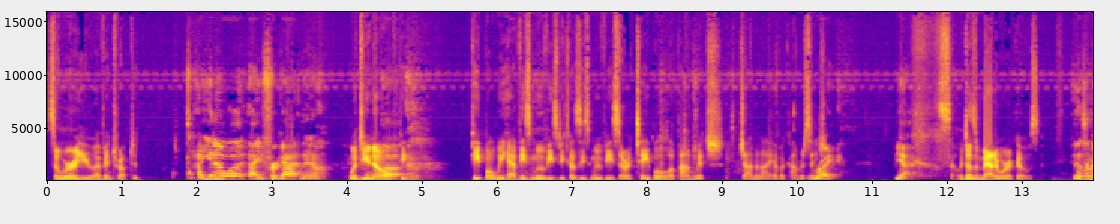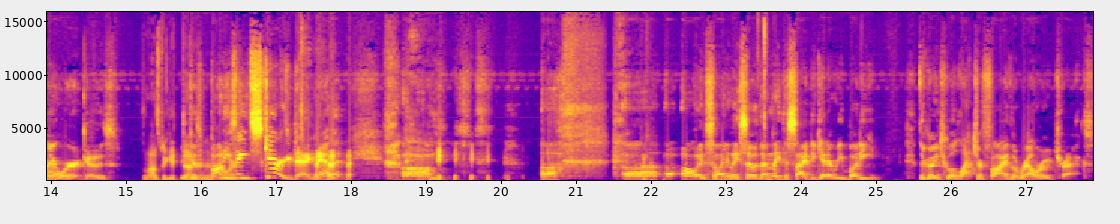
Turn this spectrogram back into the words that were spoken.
So where are you? I've interrupted. Uh, you know what? I forgot now. What do you know? Uh, Pe- people, we have these movies because these movies are a table upon which John and I have a conversation. Right. Yeah. So it doesn't matter where it goes. It doesn't matter where it goes As long as we get done. because bunnies ain't scary, dang it. um, uh, uh, uh, oh, and so anyway, so then they decide to get everybody. They're going to electrify the railroad tracks.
